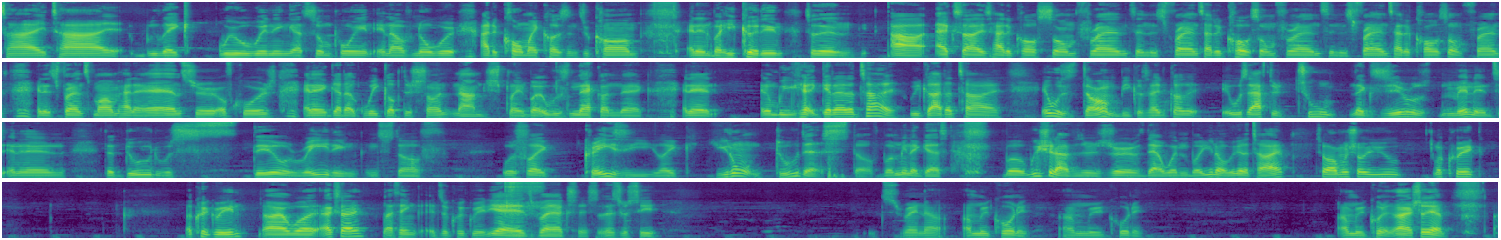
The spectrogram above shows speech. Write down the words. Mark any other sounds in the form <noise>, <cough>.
tie tie. We like we were winning at some point and out of nowhere I had to call my cousin to come and then but he couldn't. So then uh Excise had to call some friends and his friends had to call some friends and his friends had to call some friends and his friend's mom had to answer of course and then gotta wake up their son. Nah I'm just playing but it was neck on neck. And then and we get at a tie. We got a tie. It was dumb because I'd call it it was after two like zero minutes and then the dude was still raiding and stuff. It was like crazy. Like you don't do that stuff. But i mean i guess. But we should have deserved that win but you know we got a tie. So i'm gonna show you a quick a quick read. Uh what actually i think it's a quick read. Yeah it's by access so let's go see. It's right now. I'm recording. I'm recording I'm recording. Alright, so yeah.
